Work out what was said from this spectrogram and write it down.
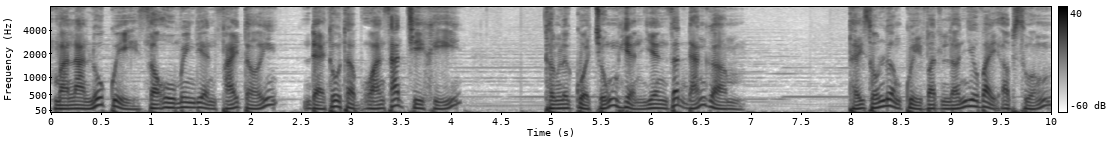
mà là lũ quỷ do U Minh Điện phái tới để thu thập oán sát chi khí. Thường lực của chúng hiển nhiên rất đáng gờm. Thấy số lượng quỷ vật lớn như vậy ập xuống,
